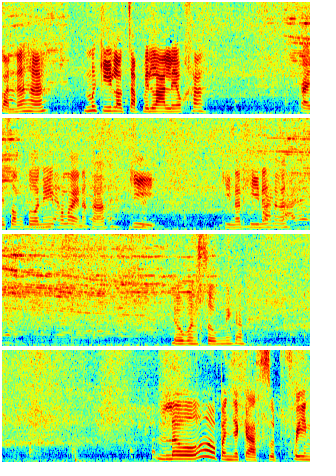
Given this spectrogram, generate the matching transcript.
ก่อนนะคะ เมื่อกี้เราจับเวลาแล้วค่ะ ไก่สองตัวนี้เท่าไหร่นะคะ กี่กี่นาทีนะคะ ดูบนซุ้มนี่ก่อนฮัลโลบรรยากาศสุดฟิน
